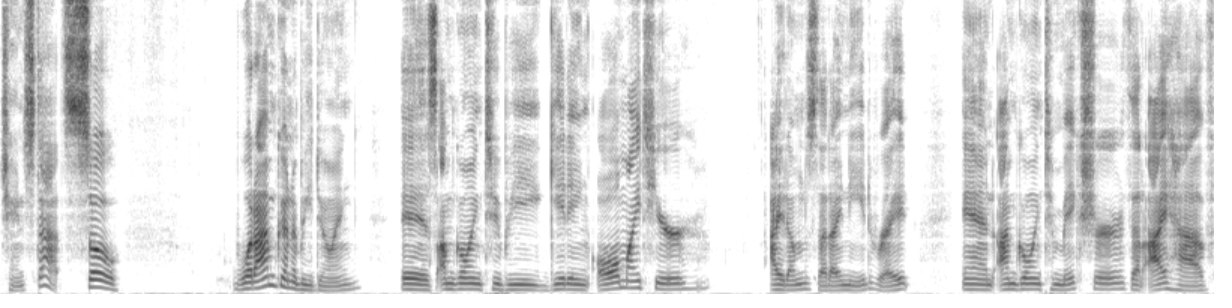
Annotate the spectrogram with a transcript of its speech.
change stats. So what I'm going to be doing is I'm going to be getting all my tier items that I need, right? And I'm going to make sure that I have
